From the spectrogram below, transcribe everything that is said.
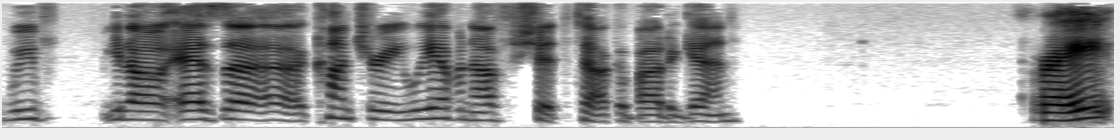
we've, you know, as a country, we have enough shit to talk about again. right?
